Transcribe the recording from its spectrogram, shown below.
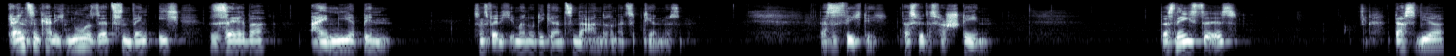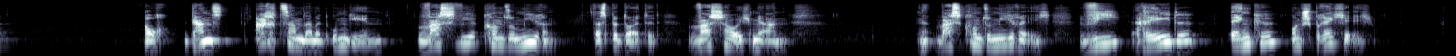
Grenzen kann ich nur setzen, wenn ich selber bei mir bin. Sonst werde ich immer nur die Grenzen der anderen akzeptieren müssen. Das ist wichtig, dass wir das verstehen. Das nächste ist, dass wir auch ganz achtsam damit umgehen, was wir konsumieren. Das bedeutet, was schaue ich mir an? Ne, was konsumiere ich? Wie rede, denke und spreche ich?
